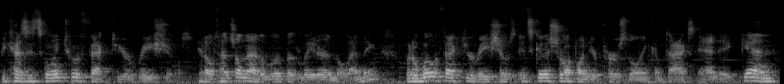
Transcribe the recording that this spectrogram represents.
Because it's going to affect your ratios. And I'll touch on that a little bit later in the lending, but it will affect your ratios. It's gonna show up on your personal income tax. And again,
